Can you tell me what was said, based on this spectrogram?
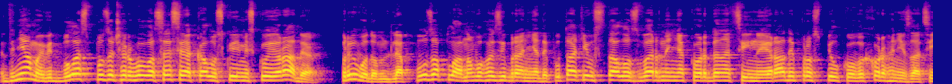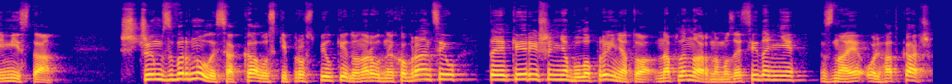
Днями відбулась позачергова сесія Калузької міської ради. Приводом для позапланового зібрання депутатів стало звернення координаційної ради профспілкових організацій міста. З чим звернулися калузькі профспілки до народних обранців та яке рішення було прийнято на пленарному засіданні, знає Ольга Ткач.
